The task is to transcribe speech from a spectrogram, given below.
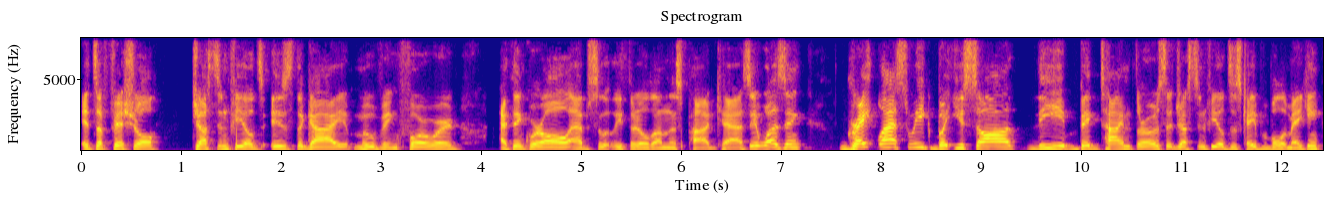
It's official. Justin Fields is the guy moving forward. I think we're all absolutely thrilled on this podcast. It wasn't great last week, but you saw the big time throws that Justin Fields is capable of making,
